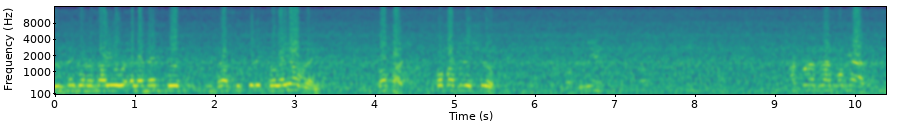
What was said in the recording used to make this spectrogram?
różnego rodzaju elementy infrastruktury kolejowej. Popatrz, popatrz ile śrub. Akurat dla pomiaru.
